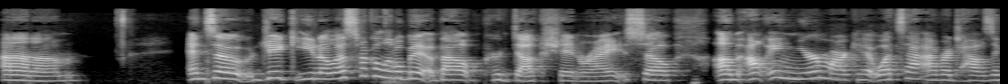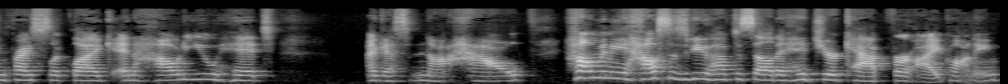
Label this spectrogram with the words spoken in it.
Um, and so, Jake, you know, let's talk a little bit about production, right? So, um, out in your market, what's that average housing price look like, and how do you hit? I guess not how. How many houses do you have to sell to hit your cap for iconing?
